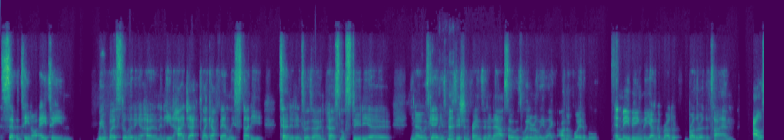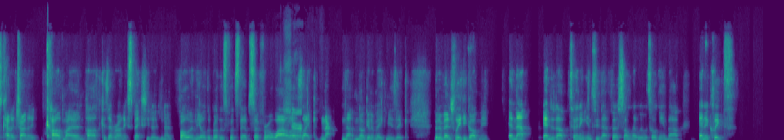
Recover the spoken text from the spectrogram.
17 or 18. We were both still living at home, and he'd hijacked like our family study, turned it into his own personal studio. You know, was getting his musician friends in and out, so it was literally like unavoidable. And me being the younger brother brother at the time, I was kind of trying to carve my own path because everyone expects you to, you know, follow in the older brother's footsteps. So for a while, I was like, nah, nah, I'm not going to make music. But eventually he got me. And that ended up turning into that first song that we were talking about. And it clicked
